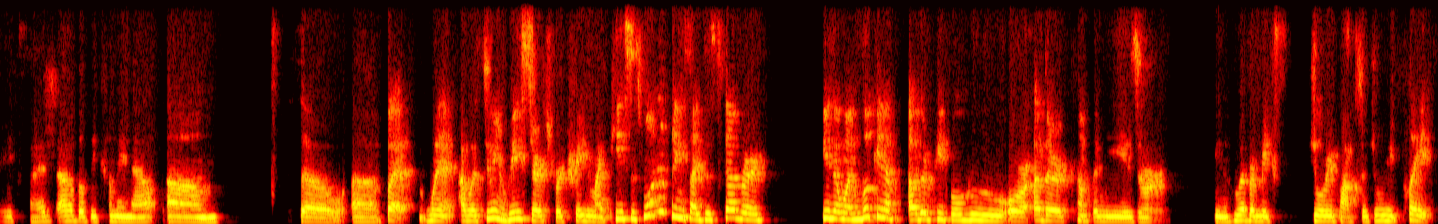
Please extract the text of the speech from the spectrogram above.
very excited about. They'll be coming out. Um, so, uh, but when I was doing research for creating my pieces, one of the things I discovered, you know, when looking up other people who or other companies or you know whoever makes jewelry boxes or jewelry plates,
